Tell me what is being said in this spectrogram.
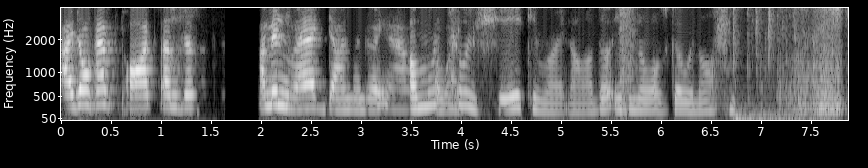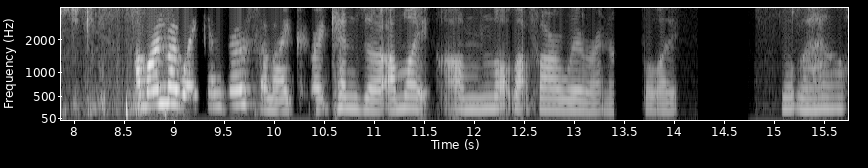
I don't have pots. I'm just I'm in rag diamond right now. I'm so, like, literally shaking right now. I don't even know what's going on. I'm on my way, Kenzo. So like, Right, Kenza, I'm like, I'm not that far away right now, but like, what the hell?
